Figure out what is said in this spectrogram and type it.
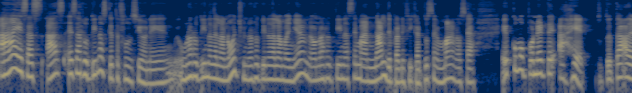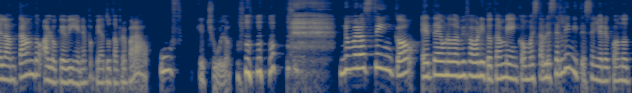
a esas, haz esas rutinas que te funcionen, una rutina de la noche, una rutina de la mañana, una rutina semanal de planificar tu semana, o sea, es como ponerte ahead, tú te estás adelantando a lo que viene porque ya tú estás preparado. Uf, qué chulo. Número cinco, este es uno de mis favoritos también, como establecer límites, señores, cuando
